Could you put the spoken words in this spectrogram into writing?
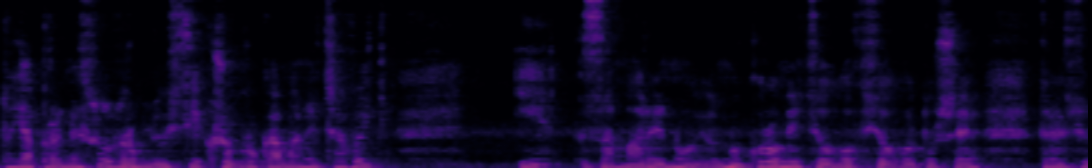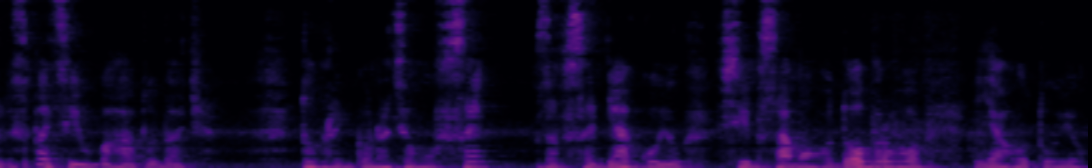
То я принесу, зроблю сік, щоб руками не чавить. І замариную. Ну, крім цього всього, то ще треба сюди спецій багато дати. Добренько, на цьому все. За все дякую. Всім самого доброго. Я готую.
